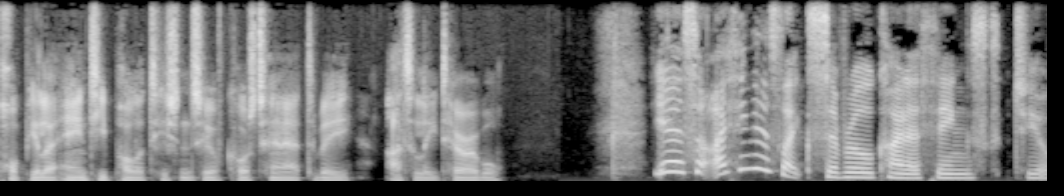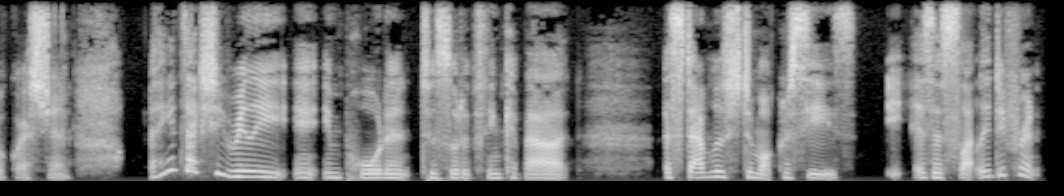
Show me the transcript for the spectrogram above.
popular anti-politicians who, of course, turn out to be utterly terrible. Yeah, so I think there's like several kind of things to your question. I think it's actually really important to sort of think about established democracies as a slightly different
